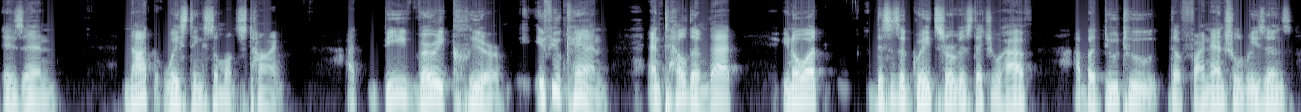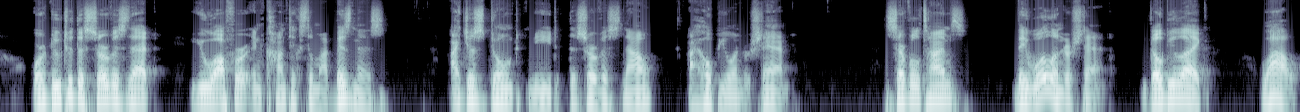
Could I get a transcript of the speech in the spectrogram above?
is in not wasting someone's time. Uh, be very clear if you can and tell them that, you know what, this is a great service that you have, uh, but due to the financial reasons or due to the service that you offer in context of my business, I just don't need the service now. I hope you understand. Several times they will understand. They'll be like, wow,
